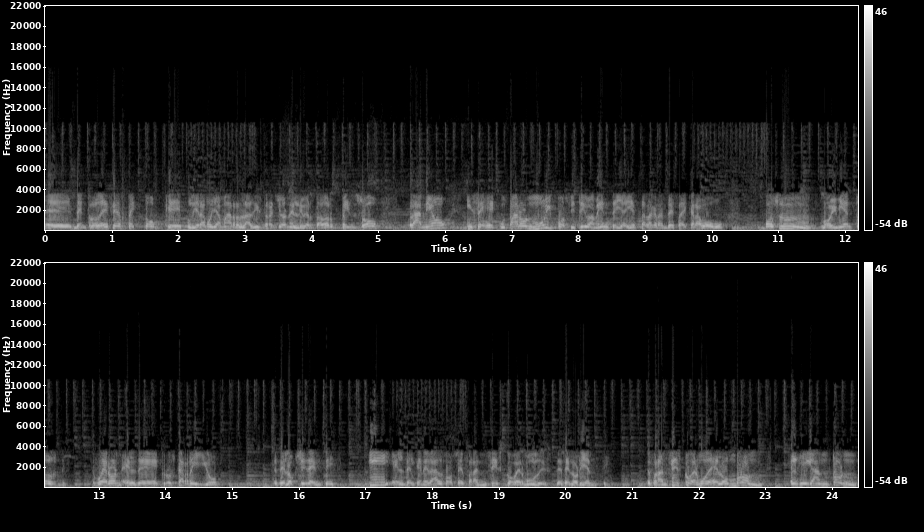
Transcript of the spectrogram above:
eh, dentro de ese aspecto que pudiéramos llamar la distracción, el Libertador pensó, planeó y se ejecutaron muy positivamente, y ahí está la grandeza de Carabobo, dos mm, movimientos fueron el de Cruz Carrillo, desde el occidente, y el del general José Francisco Bermúdez, desde el oriente. Francisco Bermúdez, el hombrón, el gigantón,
